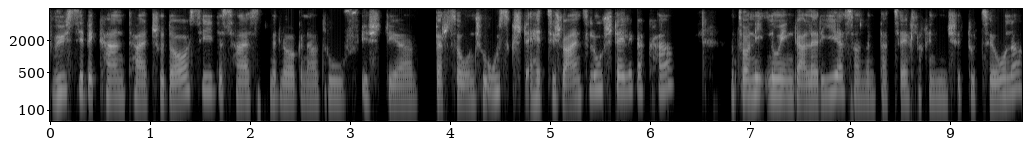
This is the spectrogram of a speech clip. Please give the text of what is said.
gewisse Bekanntheit schon da sein. Das heißt, wir schauen auch darauf, ist die Person schon ausgestellt, hat sie schon Einzelausstellungen gehabt? Und zwar nicht nur in Galerien, sondern tatsächlich in Institutionen.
